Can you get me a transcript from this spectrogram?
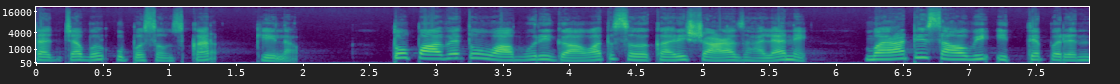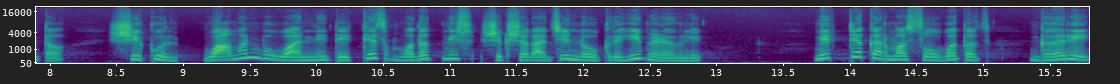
त्यांच्यावर उपसंस्कार केला. तो पावे तो वामुरी गावात सहकारी शाळा झाल्याने मराठी सहावी इथेपर्यंत शिकून वामनबुवांनी तेथेच मदतनीस शिक्षकांची नोकरीही मिळवली. नित्यकर्मासोबतच घरी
